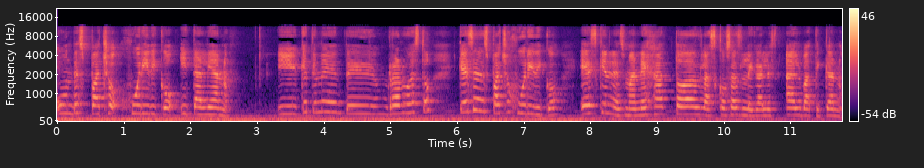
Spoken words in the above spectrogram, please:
un despacho jurídico italiano. ¿Y qué tiene de raro esto? Que ese despacho jurídico es quien les maneja todas las cosas legales al Vaticano.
